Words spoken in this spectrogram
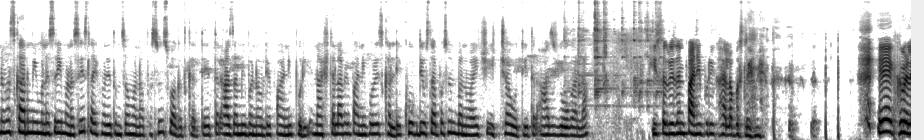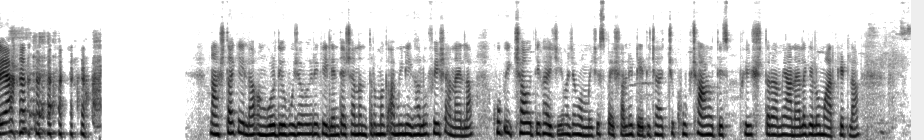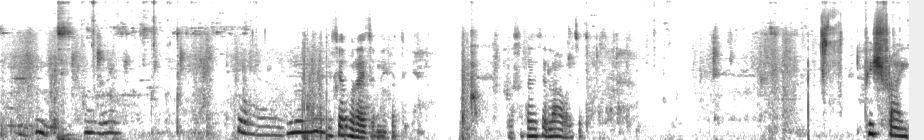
नमस्कार मी मनश्री. मनश्रीच लाईफमध्ये तुमचं मनापासून स्वागत करते. तर आज आम्ही बनवले पाणीपुरी. नाश्त्याला आम्ही पाणीपुरीच खाल्ली. खूप दिवसापासून बनवायची इच्छा होती तर आज योग आला. ही सगळीजण पाणीपुरी खायला बसलेली आहेत. हे खुळ्या नाश्ता केला अंघोळ देवपूजा वगैरे केली आणि त्याच्यानंतर मग आम्ही निघालो फिश आणायला. खूप इच्छा होती खायची. माझ्या मम्मीची स्पेशालिटी आहे. तिच्या हातची खूप छान होते फिश. तर आम्ही आणायला गेलो मार्केटला. त्याच्यात भरायचं नाही का ते? कसं करायचं लावायचं थोडं. Fish fry.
